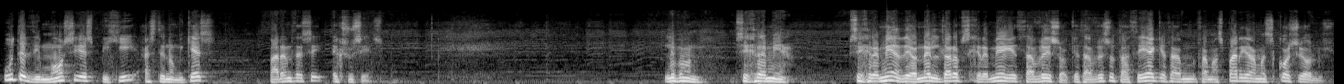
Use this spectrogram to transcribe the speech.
ούτε δημόσιες π.χ. αστυνομικές, παρένθεση, εξουσίες. Λοιπόν, ψυχραιμία. Ψυχραιμία, Διονέλη, τώρα ψυχραιμία γιατί θα βρίσω και θα βρίσω τα θεία και θα, θα μας πάρει για να μας σηκώσει όλους.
